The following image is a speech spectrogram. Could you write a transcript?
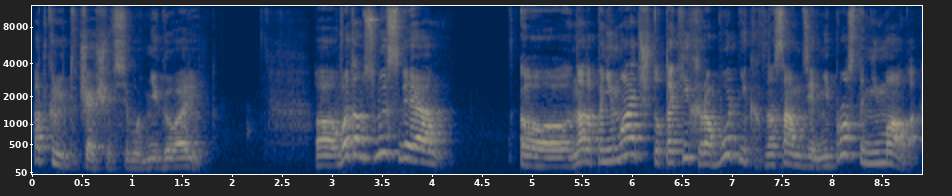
открыто чаще всего не говорит. А, в этом смысле Э, надо понимать, что таких работников на самом деле не просто немало,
